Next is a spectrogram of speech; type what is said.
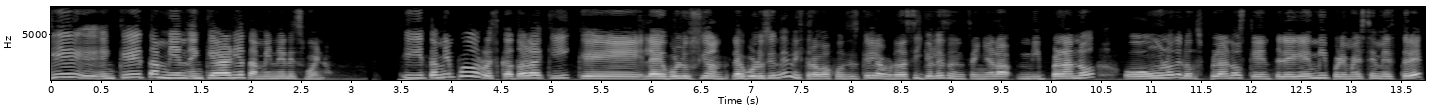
¿qué, en qué también, en qué área también eres bueno. Y también puedo rescatar aquí que la evolución, la evolución de mis trabajos, es que la verdad si yo les enseñara mi plano o uno de los planos que entregué en mi primer semestre,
